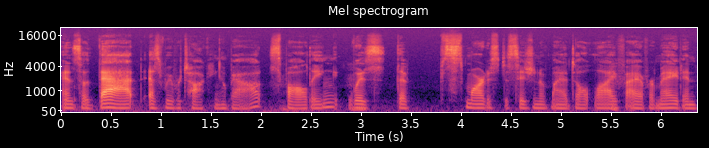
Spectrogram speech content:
And so that, as we were talking about, Spalding was the smartest decision of my adult life I ever made, and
